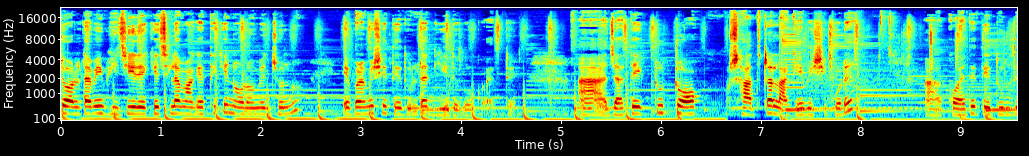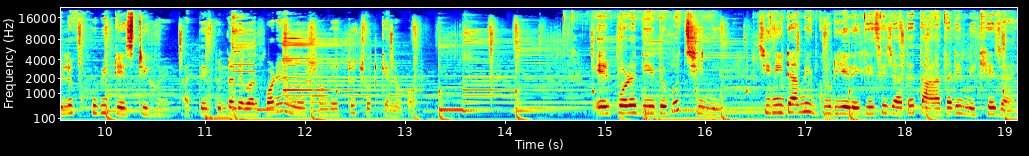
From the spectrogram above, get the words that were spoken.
জলটা আমি ভিজিয়ে রেখেছিলাম আগে থেকে নরমের জন্য। এবার আমি সেই তেঁতুলটা দিয়ে দেবো কয়েকটা। যাতে একটু টক স্বাদটা লাগে বেশি করে। কয়েতে তেঁতুল দিলে খুবই টেস্টি হয়। আর তেঁতুলটা দেওয়ার পরে আমি ওর সঙ্গে একটু চটকে নেব। এরপরে দিয়ে দেবো চিনি। চিনিটা আমি গুঁড়িয়ে রেখেছি যাতে তাড়াতাড়ি মেখে যায়।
